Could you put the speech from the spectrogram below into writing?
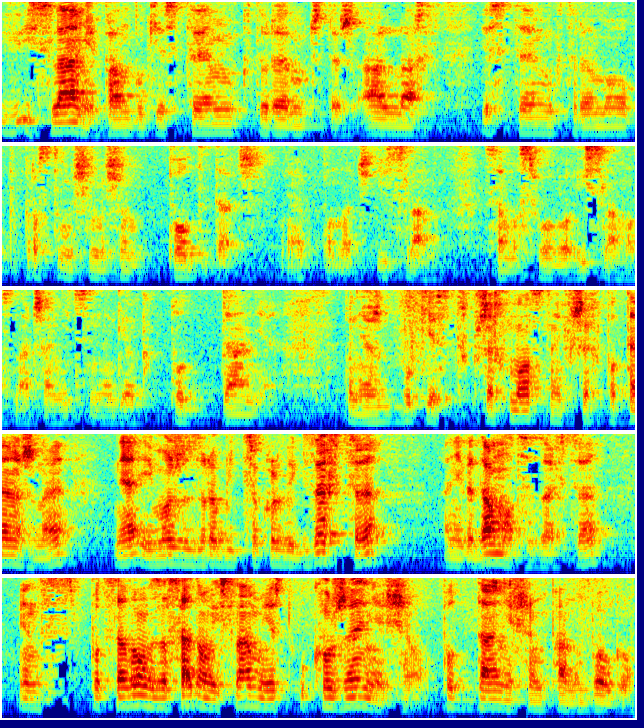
w, islamie Pan Bóg jest tym, którym, czy też Allah jest tym, któremu po prostu musimy się poddać. Nie? Ponoć islam, samo słowo islam oznacza nic innego jak poddanie. Ponieważ Bóg jest wszechmocny i wszechpotężny nie? i może zrobić cokolwiek zechce, a nie wiadomo co zechce, więc podstawową zasadą islamu jest ukorzenie się, poddanie się Panu Bogu.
